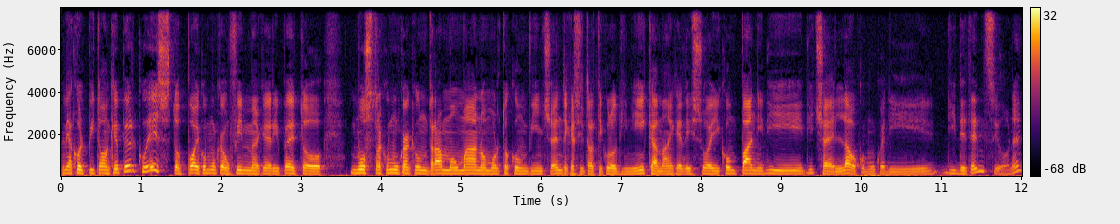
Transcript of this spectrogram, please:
mi ha colpito anche per questo. Poi, comunque, è un film che ripeto mostra comunque anche un dramma umano molto convincente. Che si tratti quello di Nika, ma anche dei suoi compagni di, di cella o comunque di, di, detenzione.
